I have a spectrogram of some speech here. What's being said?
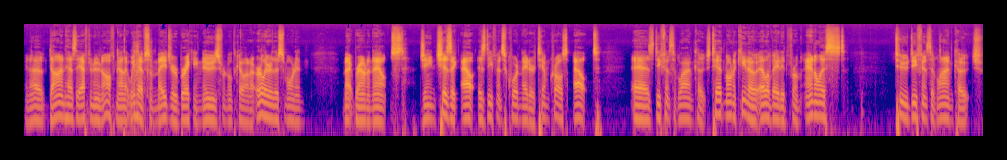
And uh, Don has the afternoon off now that we have some major breaking news from North Carolina. Earlier this morning, Mack Brown announced Gene Chizik out as defensive coordinator, Tim Cross out as defensive line coach, Ted Monachino elevated from analyst to defensive line coach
